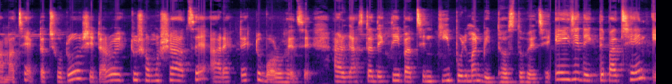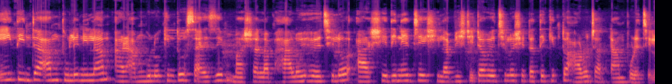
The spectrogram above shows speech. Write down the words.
আম আছে, একটা ছোট, সেটারও একটু সমস্যা আছে, আর একটা একটু বড় হয়েছে। আর গাছটা দেখতেই পাচ্ছেন কি পরিমাণ বিধ্বস্ত হয়েছে। এই যে দেখতে পাচ্ছেন, এই তিনটা আম তুলে নিলাম, আর আমগুলো কিন্তু সাইজে মাসাল্লাহ ভালোই হয়েছিল। আর সেদিনের যে শিলাবৃষ্টিটা হয়েছিল, সেটাতে কিন্তু আরও চারটা আম পড়েছিল।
